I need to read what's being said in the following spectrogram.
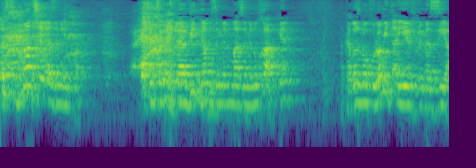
הסגנון שלה זה מנוחה. שצריך להבין גם זה, מה זה מנוחה, כן? הקדוש ברוך הוא לא מתעייף ומזיע.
